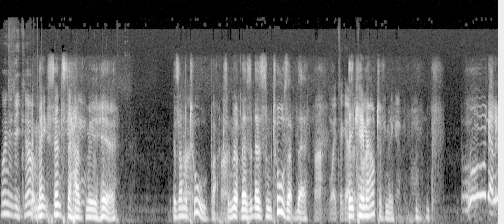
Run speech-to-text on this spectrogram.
Where did he go? It makes sense to have me here, because I'm a Right. toolbox. Right. And look, there's there's some tools up there. Right, wait together. They came out of me. Ooh, Nelly.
